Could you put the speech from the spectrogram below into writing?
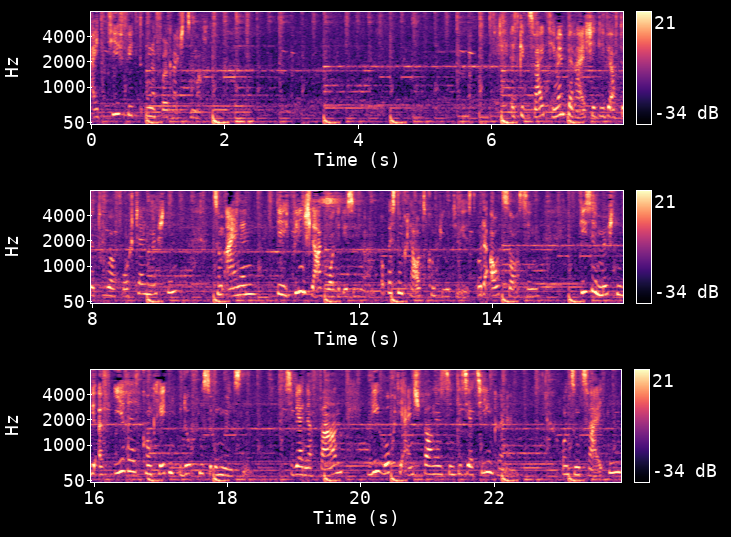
IT-fit und erfolgreich zu machen. Es gibt zwei Themenbereiche, die wir auf der Tour vorstellen möchten. Zum einen die vielen Schlagworte, die Sie hören, ob es nun Cloud Computing ist oder Outsourcing. Diese möchten wir auf Ihre konkreten Bedürfnisse ummünzen. Sie werden erfahren, wie hoch die Einsparungen sind, die Sie erzielen können. Und zum Zweiten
